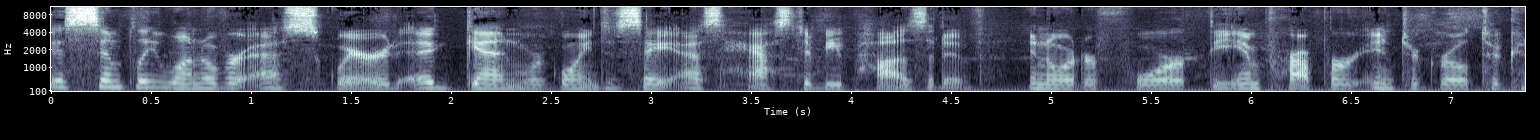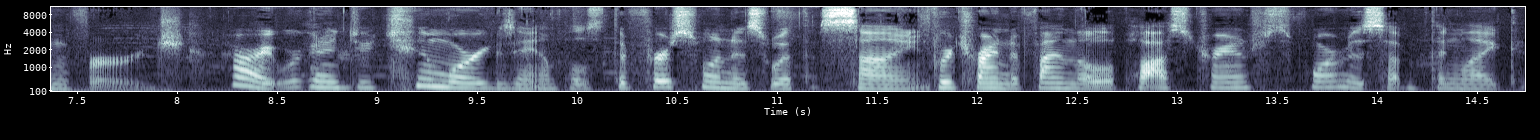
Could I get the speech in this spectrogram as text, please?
is simply 1 over s squared. Again, we're going to say s has to be positive in order for the improper integral to converge. Alright, we're going to do two more examples. The first one is with sine. If we're trying to find the Laplace transform is something like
